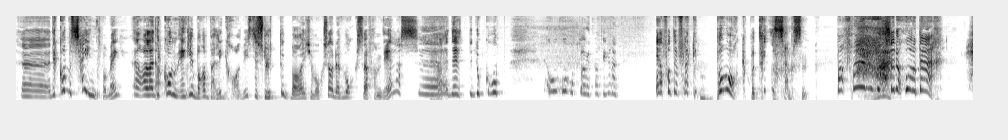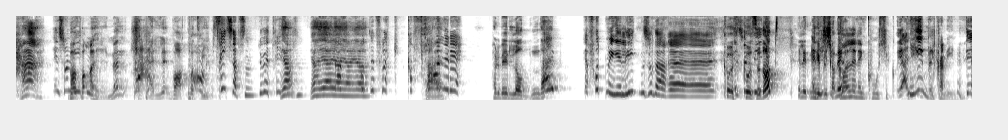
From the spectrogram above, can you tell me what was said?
Eh, Det kom seint på meg. Eller det kom egentlig bare veldig gradvis. Det sluttet bare ikke å vokse, og det vokser fremdeles. Eh. Det, det dukker opp. Jeg har oppdaget at jeg, jeg har fått en flekk bak på tricepsen. Bare faen, Hæ? vokser det hår der? Hæ? Sånn Bare på armen? Her, bak på trips? tricepsen! Du vet tricepsen. ja, ja, ja, ja, ja. Fått en flekk. Hva faen Der. er det? Har det blitt lodden der? Jeg har fått meg en liten sånn der uh, Kos kosedott? En liten Jeg vil ikke kalle det en kose... Ja, en hybelkanin! Det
